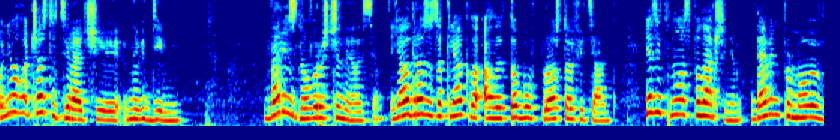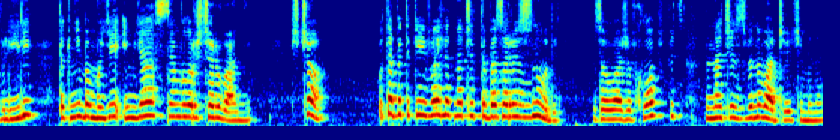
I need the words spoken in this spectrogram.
У нього часто ці речі невіддільні. Двері знову розчинилися. Я одразу заклякла, але то був просто офіціант. Я зіткнула з полегшенням, де він промовив в Лілі, так ніби моє ім'я символ розчарування. Що? У тебе такий вигляд, наче тебе зараз знудить. зауважив хлопець, неначе звинувачуючи мене.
